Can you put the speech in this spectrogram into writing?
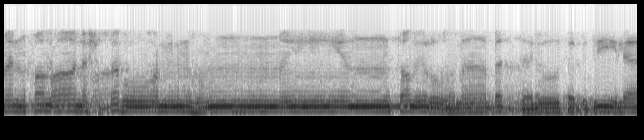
من قضى نحبه ومنهم من ينتظر وما بدلوا تبديلا.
